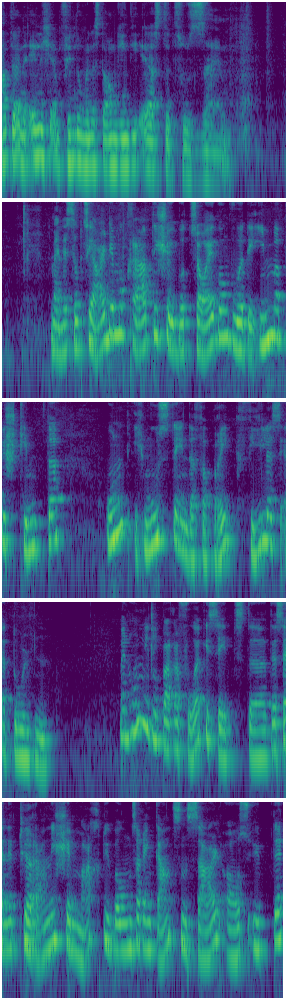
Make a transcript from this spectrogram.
hatte eine ähnliche Empfindung, wenn es darum ging, die Erste zu sein. Meine sozialdemokratische Überzeugung wurde immer bestimmter und ich musste in der Fabrik vieles erdulden. Mein unmittelbarer Vorgesetzter, der seine tyrannische Macht über unseren ganzen Saal ausübte,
